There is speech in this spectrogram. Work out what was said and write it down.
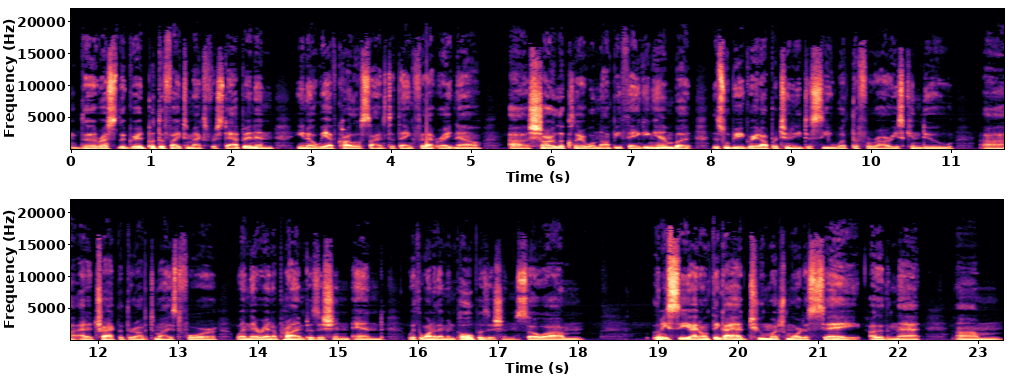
the rest of the grid put the fight to Max Verstappen, and you know we have Carlos Sainz to thank for that right now. Uh, Charles Leclerc will not be thanking him, but this will be a great opportunity to see what the Ferraris can do uh, at a track that they're optimized for when they're in a prime position and with one of them in pole position. So um, let me see. I don't think I had too much more to say other than that. Um,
